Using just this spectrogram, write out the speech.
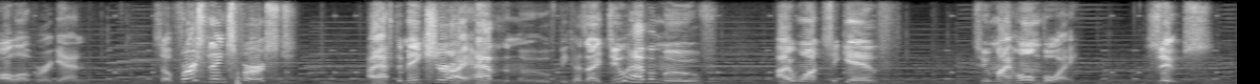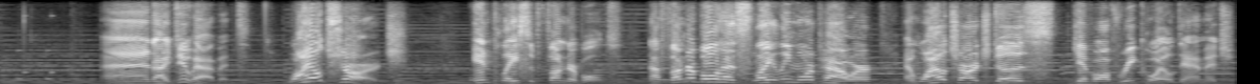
all over again. So first things first, I have to make sure I have the move, because I do have a move I want to give to my homeboy, Zeus. And I do have it. Wild Charge in place of Thunderbolt. Now Thunderbolt has slightly more power, and Wild Charge does give off recoil damage.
